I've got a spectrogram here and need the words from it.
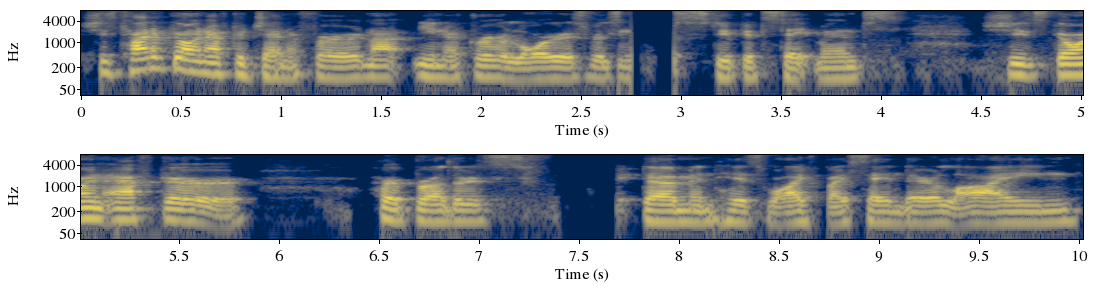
She's kind of going after Jennifer, not you know through her lawyers releasing stupid statements. She's going after her brother's victim and his wife by saying they're lying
